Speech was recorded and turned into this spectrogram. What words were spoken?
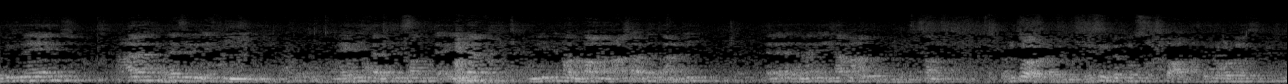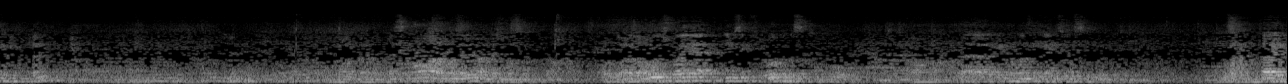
ودي فلاش على نازل اللي هي 30 سم تقريبا ودي 2 4 من 10 هتطلع دي 3 8 7 سم أنتوا الريسنج ده نص نص بس هو غالبا مش شوية يمسك في الوجه بس في فوق فكده هو. طيب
